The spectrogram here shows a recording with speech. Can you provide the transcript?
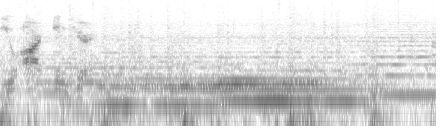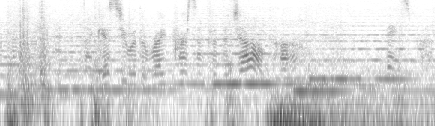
you are injured. I guess you were the right person for the job, huh? Thanks, Brad.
